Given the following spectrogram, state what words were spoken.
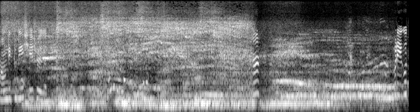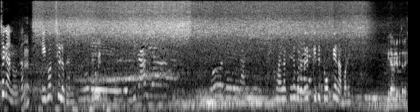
সাউন্ড একটু দিয়ে শেষ হয়ে যাচ্ছে। হ্যাঁ। এগোচ্ছে কেন ওটা? হ্যাঁ। এগোচ্ছিল কেন? ভালো লাগছে যে কিছু টোপকে না পড়ে। পিরামিডের ভিতরে।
